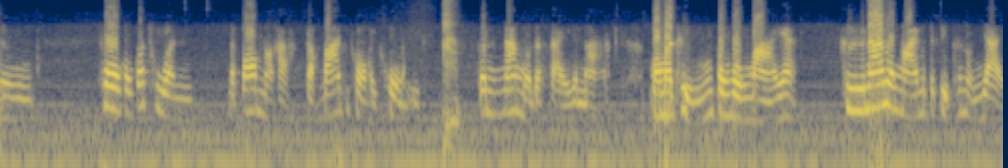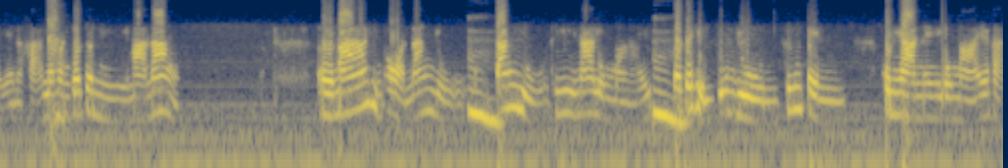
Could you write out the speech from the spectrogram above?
หนึ่งโชคเขาก็ชวนน้าป้อมอะค่ะ กลับบ้านที่คลองไอ้โขงอีกครับก็นั่งมอเตอร์ไซค์กันมา พอมาถึงตรงโรงไม้อะคือหน้าโรงไม้มันจะติดถนนใหญ่อะนะคะ แล้วมันก็จะมีมานั่ง เออม้าหินอ่อนนั่งอยู่อืมตั้งอยู่ที่หน้าโรงไม้อืมก็จะเห็นลุงยูนซึ่งเป็น คนงานในโรงไม้อะค่ะ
